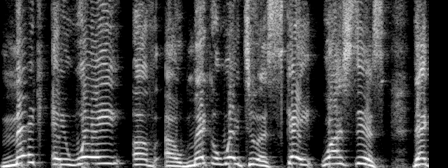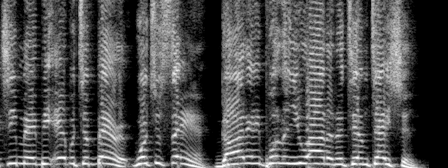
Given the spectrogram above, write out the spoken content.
Make a way of uh, make a way to escape. Watch this, that you may be able to bear it. What you saying? God ain't pulling you out of the temptation,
